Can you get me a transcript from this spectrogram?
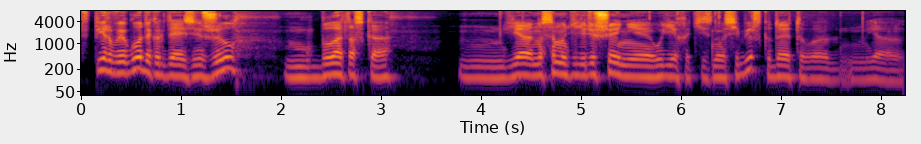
В первые годы, когда я здесь жил, была тоска. Я, на самом деле, решение уехать из Новосибирска, до этого я,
